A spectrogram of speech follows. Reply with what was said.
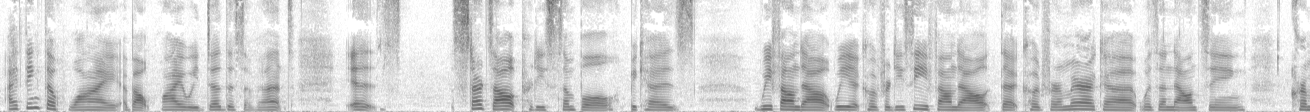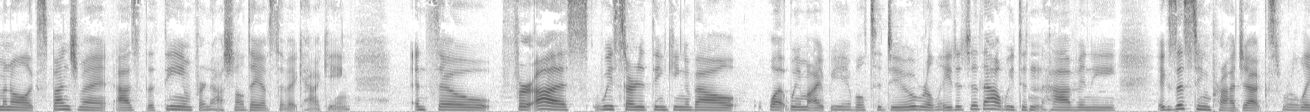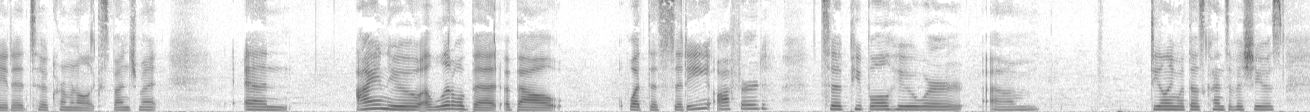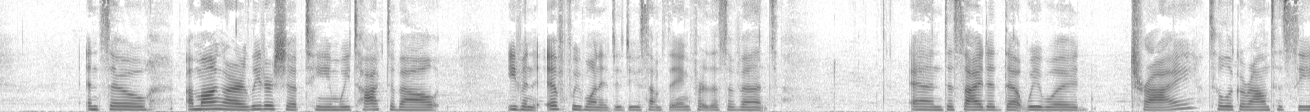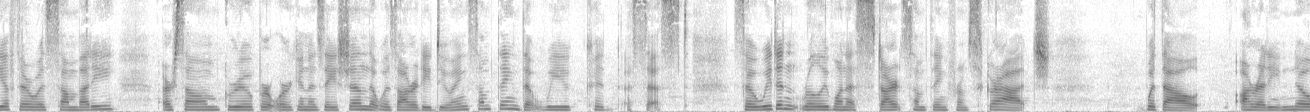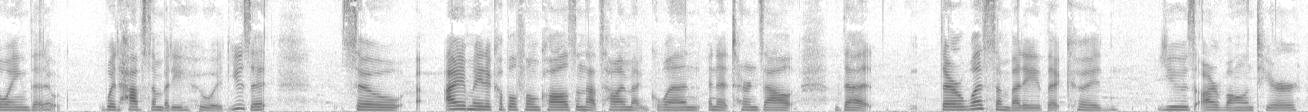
I think the why about why we did this event is starts out pretty simple because we found out we at Code for DC found out that Code for America was announcing criminal expungement as the theme for National Day of Civic Hacking. And so for us, we started thinking about what we might be able to do related to that. We didn't have any existing projects related to criminal expungement. And I knew a little bit about what the city offered to people who were um, dealing with those kinds of issues. And so, among our leadership team, we talked about even if we wanted to do something for this event and decided that we would try to look around to see if there was somebody or some group or organization that was already doing something that we could assist. So we didn't really want to start something from scratch without already knowing that it would have somebody who would use it. So I made a couple phone calls, and that's how I met Gwen. And it turns out that there was somebody that could use our volunteer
